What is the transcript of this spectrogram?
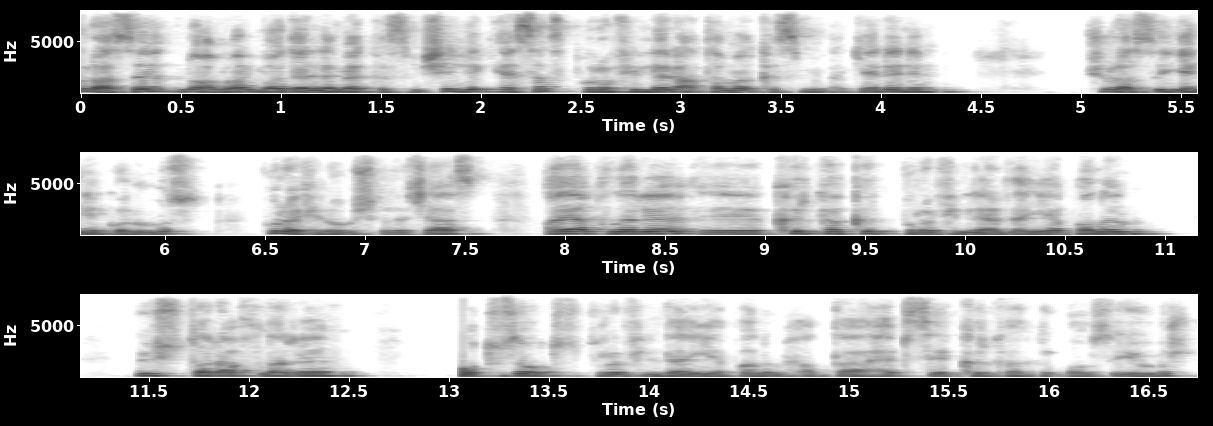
Burası normal modelleme kısmı. Şimdi esas profilleri atama kısmına gelelim. Şurası yeni konumuz. Profil oluşturacağız. Ayakları e, 40'a 40 profillerden yapalım. Üst tarafları 30'a 30 profilden yapalım. Hatta hepsi 40'a 40 olsa iyi olur.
